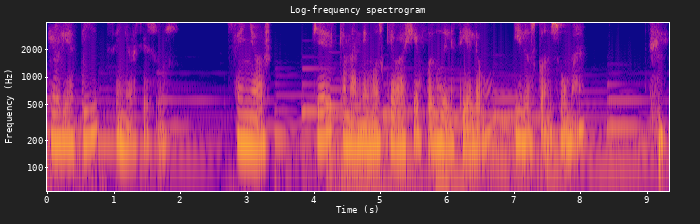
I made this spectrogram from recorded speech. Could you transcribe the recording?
gloria a ti, Señor Jesús. Señor, ¿quieres que mandemos que baje fuego del cielo y los consuma?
